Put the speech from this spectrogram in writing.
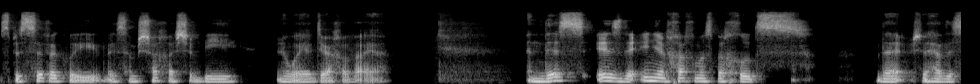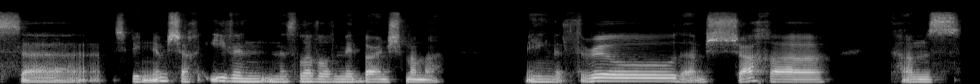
specifically the Samshacha should be in a way of Der Chavaya. And this is the Inya of Chachmas Bachutz that should have this, uh, should be Nimshach even in this level of Midbar and Shmama meaning that through the Mshacha comes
